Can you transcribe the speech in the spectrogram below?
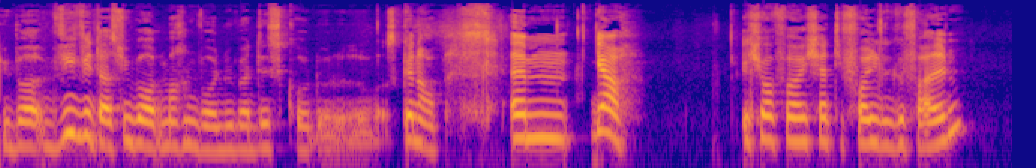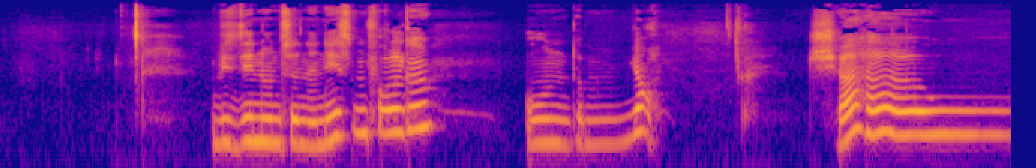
über, wie wir das überhaupt machen wollen, über Discord oder sowas. Genau. Ähm, ja, ich hoffe, euch hat die Folge gefallen. Wir sehen uns in der nächsten Folge. Und ähm, ja, ciao.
